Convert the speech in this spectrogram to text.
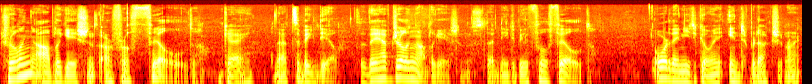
Drilling obligations are fulfilled. Okay, that's a big deal. So they have drilling obligations that need to be fulfilled, or they need to go in, into production, right?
